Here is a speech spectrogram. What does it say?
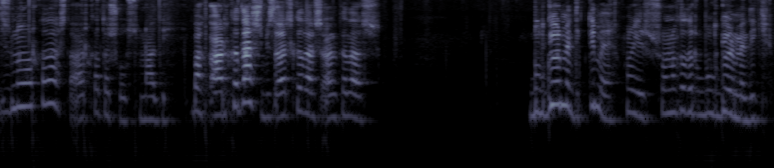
Bizim o arkadaş da arkadaş olsun hadi. Bak arkadaş biz arkadaş arkadaş. Bul görmedik değil mi? Hayır şu ana kadar bul görmedik.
